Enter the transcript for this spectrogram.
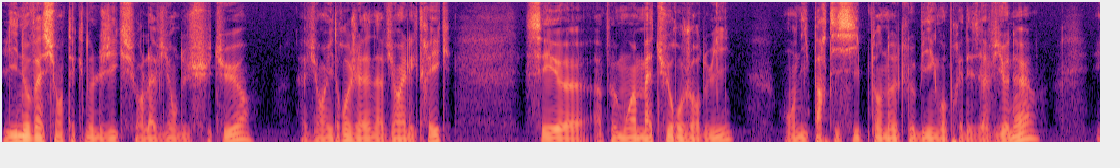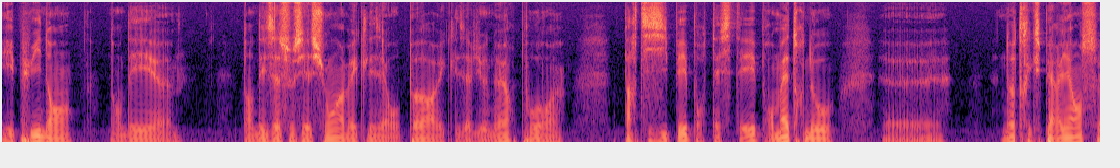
l'innovation technologique sur l'avion du futur, avion hydrogène, avion électrique. C'est un peu moins mature aujourd'hui. On y participe dans notre lobbying auprès des avionneurs et puis dans, dans, des, euh, dans des associations avec les aéroports, avec les avionneurs pour euh, participer, pour tester, pour mettre nos, euh, notre expérience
